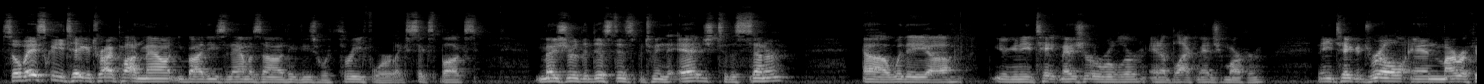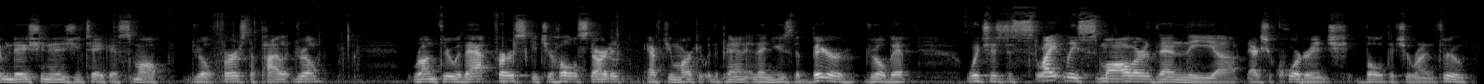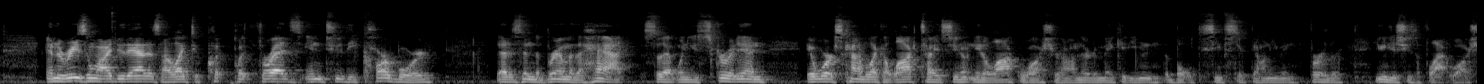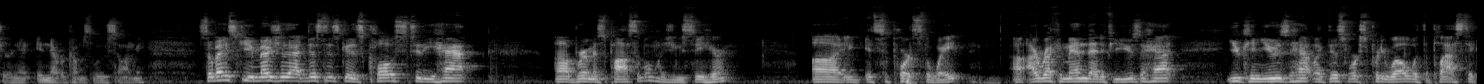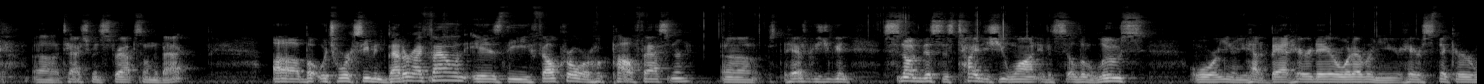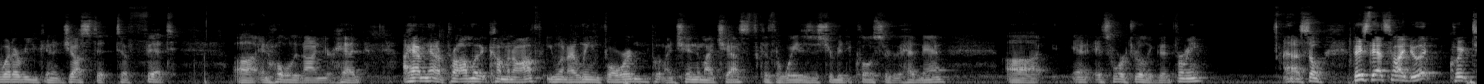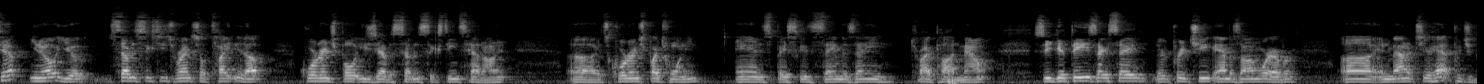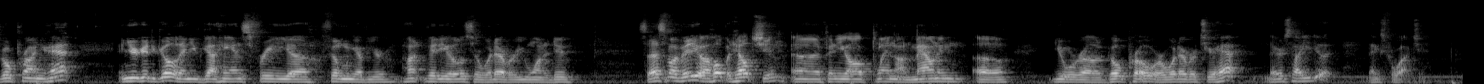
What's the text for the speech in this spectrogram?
So basically, you take a tripod mount, you buy these in Amazon. I think these were three for like six bucks. Measure the distance between the edge to the center uh, with a uh, you're gonna need a tape measure, a ruler, and a black magic marker. Then you take a drill, and my recommendation is you take a small drill first, a pilot drill. Run through with that first, get your hole started after you mark it with the pen, and then use the bigger drill bit, which is just slightly smaller than the uh, actual quarter inch bolt that you're running through. And the reason why I do that is I like to put threads into the cardboard that is in the brim of the hat so that when you screw it in, it works kind of like a Loctite, so you don't need a lock washer on there to make it even, the bolt seam stick down even further. You can just use a flat washer and it, it never comes loose on me. So basically you measure that distance, get as close to the hat uh, brim as possible, as you can see here. Uh, it, it, supports the weight. Uh, I recommend that if you use a hat, you can use a hat like this, works pretty well with the plastic uh, attachment straps on the back. Uh, but which works even better, I found, is the Velcro or hook pile fastener uh, because you can snug this as tight as you want. If it's a little loose or, you know, you had a bad hair day or whatever and your hair's thicker or whatever, you can adjust it to fit uh, and hold it on your head. I haven't had a problem with it coming off even when I lean forward and put my chin to my chest because the weight is distributed closer to the headband. Uh, and it's worked really good for me. Uh, so basically that's how I do it. Quick tip, you know, you 7 16 wrench, will tighten it up. Quarter inch bolt, usually have a 7 16 head on it. Uh, it's quarter inch by 20 and it's basically the same as any tripod mount. So you get these, like I say, they're pretty cheap, Amazon, wherever, uh, and mount it to your hat, put your GoPro on your hat, and you're good to go. Then you've got hands-free uh, filming of your hunt videos or whatever you want to do. So that's my video. I hope it helps you. Uh, if any of y'all plan on mounting uh, your uh, GoPro or whatever to your hat, there's how you do it. Thanks for watching.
